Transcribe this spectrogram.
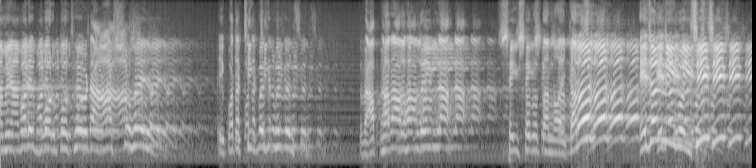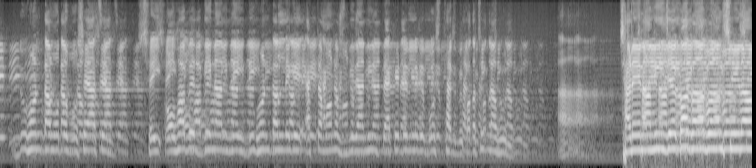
আমের পরে বরকত হয়ে ওটা আটশো হয়ে যাবে। এই কথা ঠিক বলছি না বলছি তবে আপনারা আলহামদুলিল্লাহ সেই সরতা নয়। কারণ এজন্যই বলছি দু ঘণ্টা মতো বসে আছেন। সেই অভাবের দিন আর নেই। দু ঘণ্টার লেগে একটা মানুষ বিরিয়ানির প্যাকেটের লেগে বসে থাকবে। কথা ঠিক না ভুল? ছাড়েন আমি যে কথা বলছিলাম।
